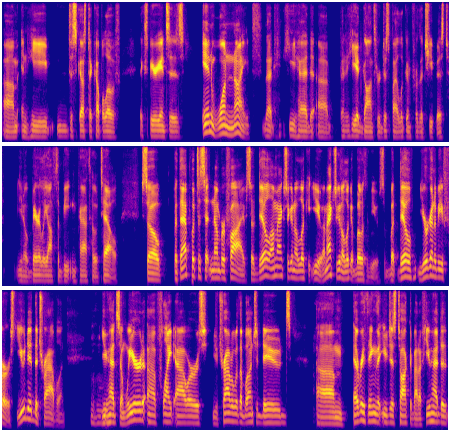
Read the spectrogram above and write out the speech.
Um, and he discussed a couple of experiences in one night that he had uh, that he had gone through just by looking for the cheapest, you know, barely off the beaten path hotel. So, but that puts us at number five. So, Dill, I'm actually going to look at you. I'm actually going to look at both of you. So, but Dill, you're going to be first. You did the traveling. Mm-hmm. You had some weird uh, flight hours. You traveled with a bunch of dudes. Um, everything that you just talked about. If you had to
